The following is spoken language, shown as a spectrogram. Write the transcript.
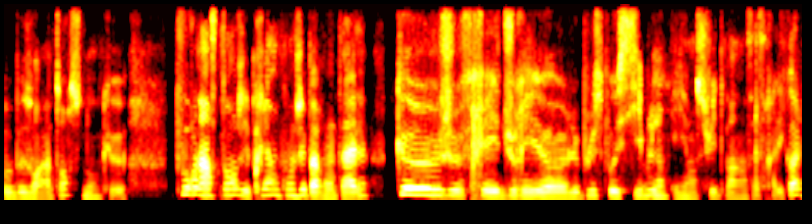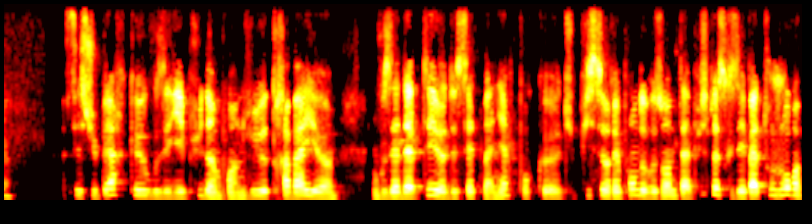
aux besoins intenses. Donc pour l'instant, j'ai pris un congé parental que je ferai durer euh, le plus possible et ensuite ben ça sera l'école. C'est super que vous ayez pu d'un point de vue travail euh, vous adapter euh, de cette manière pour que tu puisses répondre aux besoins de ta puce parce que c'est pas toujours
